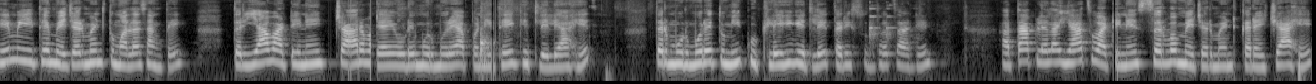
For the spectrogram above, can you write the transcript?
हे मी इथे मेजरमेंट तुम्हाला सांगते. तर या वाटीने चार वाट्या एवढे मुरमुरे आपण इथे घेतलेले आहेत. तर मुरमुरे तुम्ही कुठलेही घेतले तरी सुद्धा चालेल. आता आपल्याला याच वाटीने सर्व मेजरमेंट करायचे आहे.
